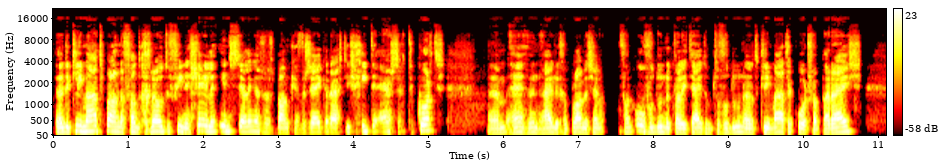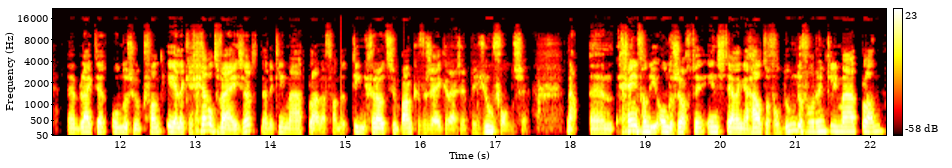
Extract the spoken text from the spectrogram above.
Eh, de klimaatplannen van de grote financiële instellingen, zoals banken en verzekeraars, die schieten ernstig tekort. Um, hun huidige plannen zijn van onvoldoende kwaliteit om te voldoen aan het klimaatakkoord van Parijs. Uh, blijkt uit onderzoek van Eerlijke Geldwijzer naar de klimaatplannen van de tien grootste bankenverzekeraars en pensioenfondsen. Nou, um, geen van die onderzochte instellingen haalt er voldoende voor hun klimaatplan.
